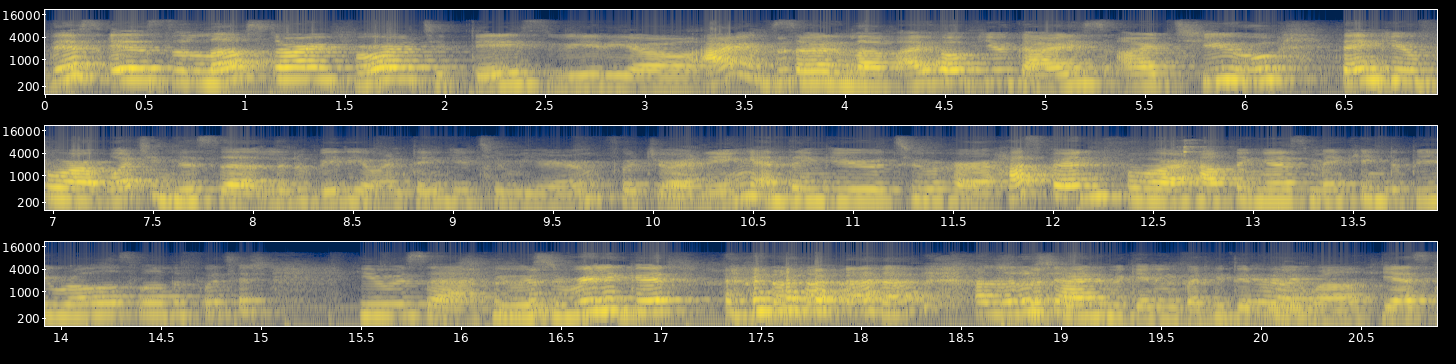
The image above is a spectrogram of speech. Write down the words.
this is the love story for today's video. I am so in love. I hope you guys are too. Thank you for watching this uh, little video and thank you to Miriam for joining and thank you to her husband for helping us making the B-roll as well, the footage. He was uh, he was really good. a little shy in the beginning, but he did really well. Yes.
